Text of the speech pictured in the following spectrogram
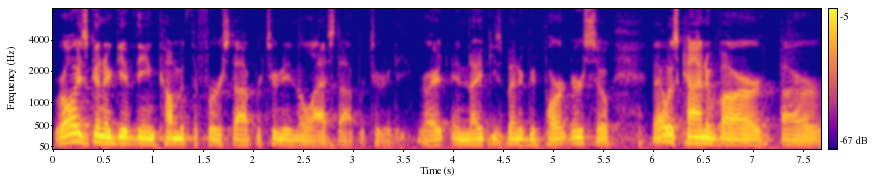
we're always going to give the incumbent the first opportunity and the last opportunity, right? And Nike's been a good partner, so that was kind of our, our,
